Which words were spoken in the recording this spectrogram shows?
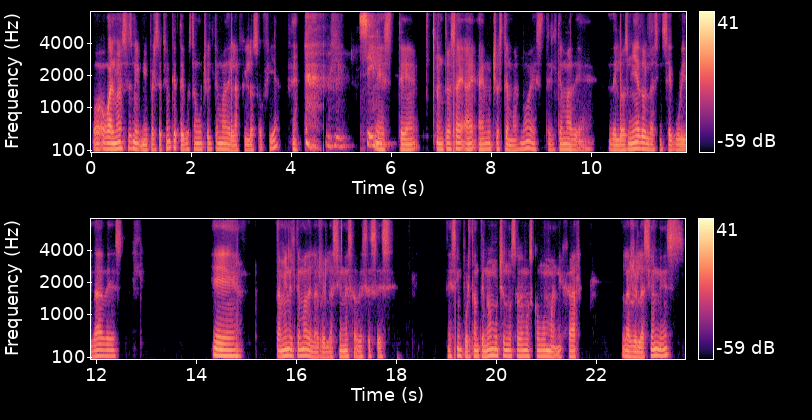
o, o, al menos es mi, mi, percepción, que te gusta mucho el tema de la filosofía. Sí. Este, entonces hay, hay, hay, muchos temas, ¿no? Este, el tema de, de los miedos, las inseguridades. Eh, también el tema de las relaciones a veces es, es importante, ¿no? Muchos no sabemos cómo manejar las relaciones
